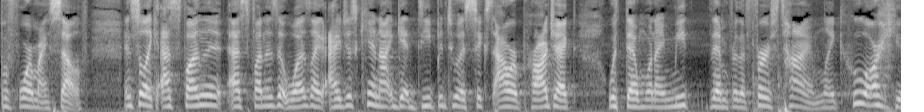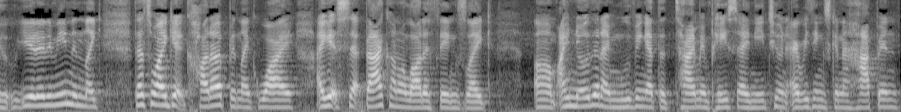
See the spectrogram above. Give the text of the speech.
before myself. And so like as fun as fun as it was, like I just cannot get deep into a 6-hour project with them when I meet them for the first time. Like who are you? You know what I mean? And like that's why I get caught up and like why I get set back on a lot of things like um, I know that I'm moving at the time and pace that I need to, and everything's gonna happen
